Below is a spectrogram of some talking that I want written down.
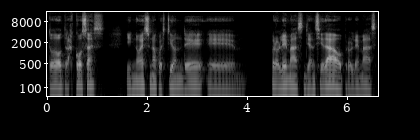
todas otras cosas, y no es una cuestión de eh, problemas de ansiedad o problemas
